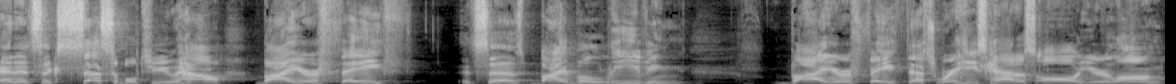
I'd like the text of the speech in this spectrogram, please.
And it's accessible to you how? By your faith, it says, by believing, by your faith. That's where He's had us all year long.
